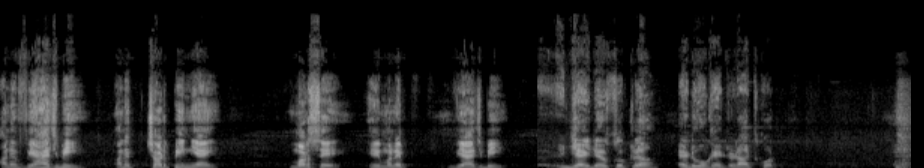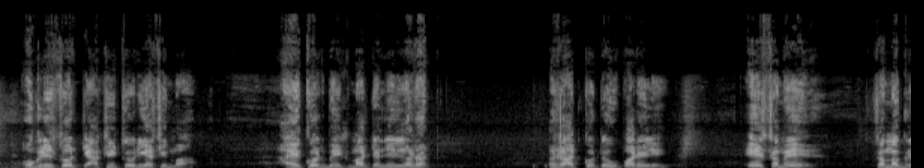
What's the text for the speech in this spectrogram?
અને વ્યાજબી અને ઝડપી ન્યાય મળશે એ મને વ્યાજબી જયદેવ શુક્લ એડવોકેટ રાજકોટ. ઓગણીસો ત્યાંસી ચોર્યાસીમાં હાઈકોર્ટ બેન્ચ માટેની લડત રાજકોટે ઉપાડેલી. એ સમયે સમગ્ર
